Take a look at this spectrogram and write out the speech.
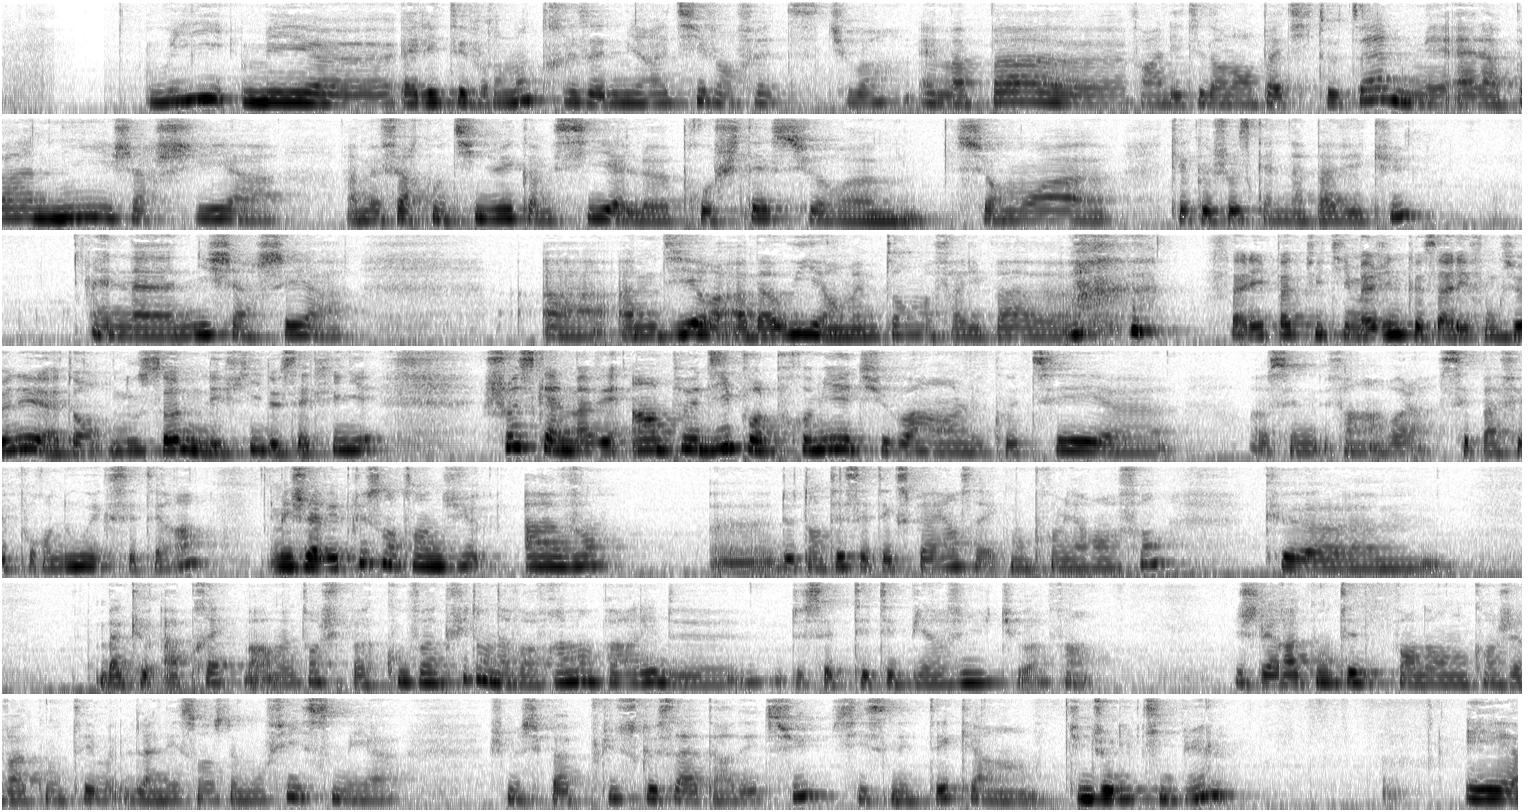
Oui, mais euh, elle était vraiment très admirative en fait, tu vois. Elle m'a pas, euh, enfin, elle était dans l'empathie totale, mais elle n'a pas ni cherché à, à, me faire continuer comme si elle projetait sur, euh, sur moi quelque chose qu'elle n'a pas vécu. Elle n'a ni cherché à, à, à, me dire ah bah oui, en même temps, fallait pas, fallait pas que tu t'imagines que ça allait fonctionner. Attends, nous sommes les filles de cette lignée. Chose qu'elle m'avait un peu dit pour le premier, tu vois, hein, le côté euh, enfin voilà, c'est pas fait pour nous, etc. Mais je l'avais plus entendu avant euh, de tenter cette expérience avec mon premier enfant que, euh, bah, que après. Bah, en même temps, je suis pas convaincue d'en avoir vraiment parlé de, de cette tétée de bienvenue, tu vois. Enfin, je l'ai raconté pendant quand j'ai raconté la naissance de mon fils, mais je me suis pas plus que ça attardée dessus, si ce n'était qu'une jolie petite bulle. Et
